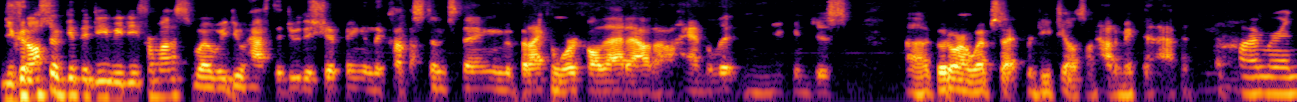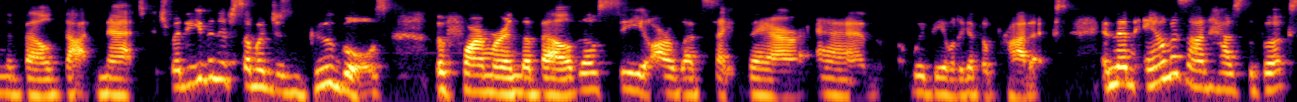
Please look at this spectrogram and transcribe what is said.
you can also get the DVD from us, where we do have to do the shipping and the customs thing, but, I can work all that out. I'll handle it, and you can just uh, go to our website for details on how to make that happen. thefarmerandthebelle.net. But even if someone just Googles the farmer and the Belle, they'll see our website there and would be able to get the products. And then Amazon has the books.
